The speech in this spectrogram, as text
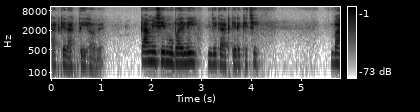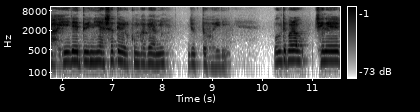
আটকে রাখতেই হবে। তা আমি সেই মোবাইলেই নিজেকে আটকে রেখেছি। বাহিরের দুনিয়ার সাথে ওরকমভাবে আমি যুক্ত হইনি। বলতে পারো, ছেলের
